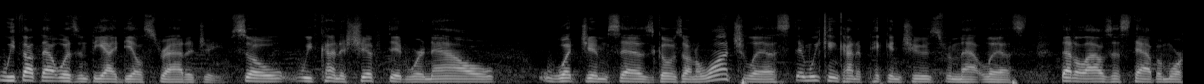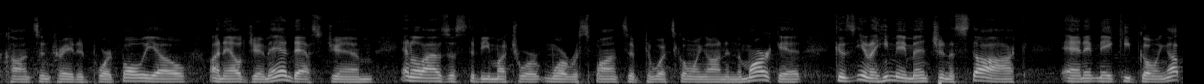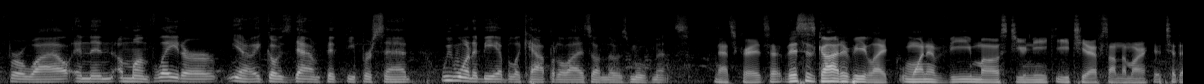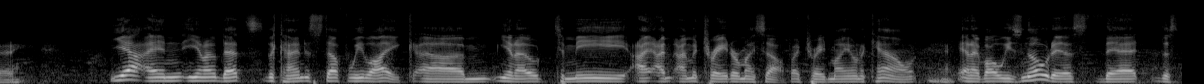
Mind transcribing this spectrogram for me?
we thought that wasn't the ideal strategy. So we've kind of shifted where now what Jim says goes on a watch list, and we can kind of pick and choose from that list. That allows us to have a more concentrated portfolio on LJIM and SJIM, and allows us to be much more, more responsive to what's going on in the market. Because you know he may mention a stock, and it may keep going up for a while, and then a month later, you know, it goes down fifty percent we want to be able to capitalize on those movements. That's great. So this has got to be like one of the most unique ETFs on the market today. Yeah, and you know that's the kind of stuff we like. Um, you know, to me, I, am I'm, I'm a trader myself. I trade my own account, mm-hmm. and I've always noticed that the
